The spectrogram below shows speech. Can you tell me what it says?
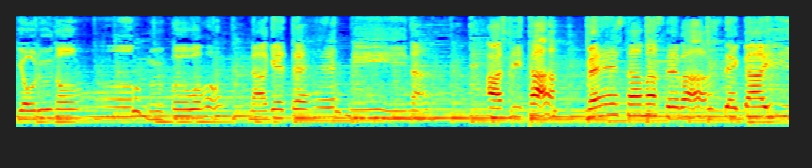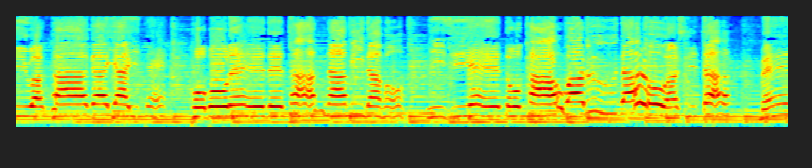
夜の向こうを投げてみな。明日目覚ませば世界は輝いてこぼれ出た涙も虹へと変わるだろう明日。目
